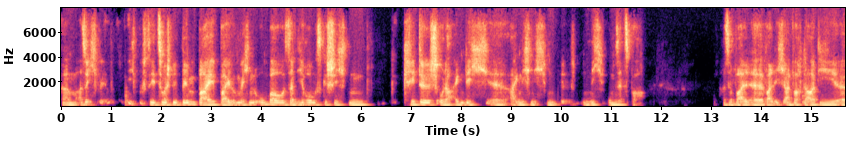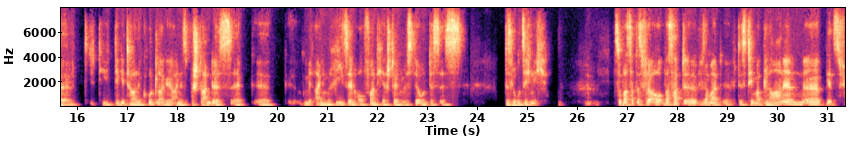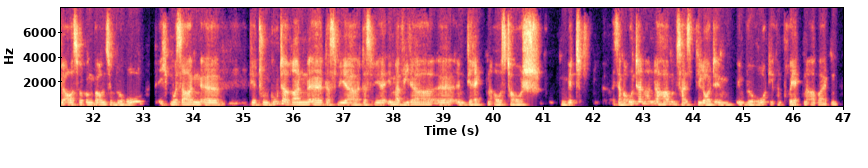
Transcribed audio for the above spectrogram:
Ähm, also ich, ich sehe zum Beispiel BIM bei, bei irgendwelchen Umbau-, Sanierungsgeschichten kritisch oder eigentlich, äh, eigentlich nicht, nicht umsetzbar. Also weil, äh, weil ich einfach da die, äh, die digitale Grundlage eines Bestandes äh, äh, mit einem riesen Aufwand herstellen müsste und das ist, das lohnt sich nicht. So, was hat das für, was hat, äh, sag mal, das Thema Planen äh, jetzt für Auswirkungen bei uns im Büro? Ich muss sagen, äh, wir tun gut daran, äh, dass wir, dass wir immer wieder äh, einen direkten Austausch mit, ich sag mal, untereinander haben. Das heißt, die Leute im, im Büro, die an Projekten arbeiten,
